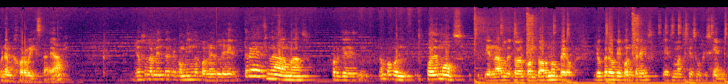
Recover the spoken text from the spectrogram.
una mejor vista, ¿ya? Yo solamente recomiendo ponerle tres nada más, porque tampoco podemos llenarle todo el contorno, pero yo creo que con tres es más que suficiente.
